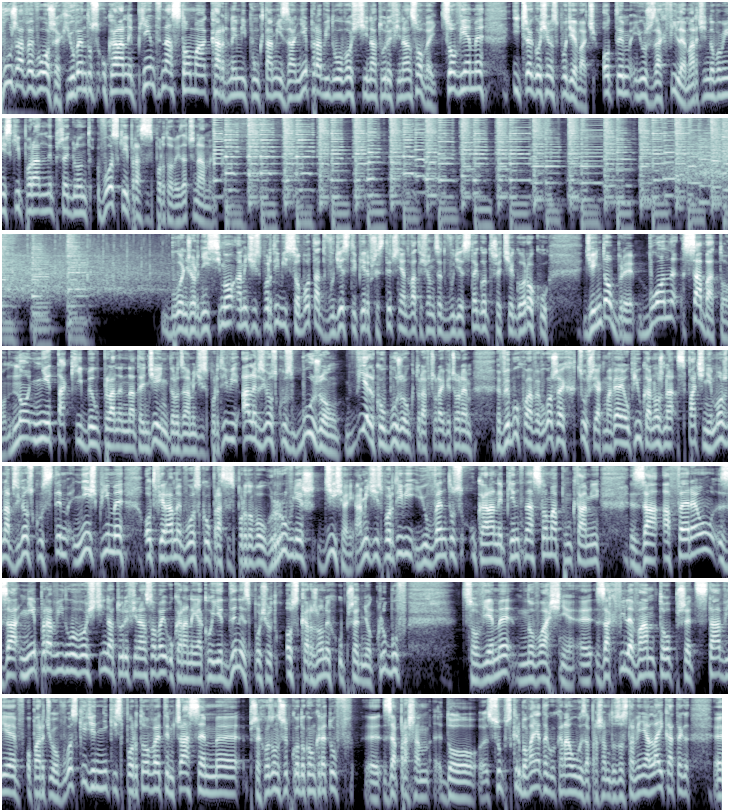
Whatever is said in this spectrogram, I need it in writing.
Burza we Włoszech. Juventus ukarany 15 karnymi punktami za nieprawidłowości natury finansowej. Co wiemy i czego się spodziewać? O tym już za chwilę. Marcin Nowomiejski, poranny przegląd włoskiej prasy sportowej. Zaczynamy. Buongiornissimo, amici sportivi, sobota 21 stycznia 2023 roku. Dzień dobry, buon sabato. No nie taki był plan na ten dzień, drodzy amici sportivi, ale w związku z burzą, wielką burzą, która wczoraj wieczorem wybuchła we Włoszech, cóż, jak mawiają, piłka nożna, spać nie można, w związku z tym nie śpimy, otwieramy włoską prasę sportową również dzisiaj. Amici sportivi, Juventus ukarany 15 punktami za aferę, za nieprawidłowości natury finansowej, ukarany jako jedyny spośród oskarżonych uprzednio klubów klubów. Co wiemy? No właśnie, e, za chwilę Wam to przedstawię w oparciu o włoskie dzienniki sportowe. Tymczasem, e, przechodząc szybko do konkretów, e, zapraszam do subskrybowania tego kanału, zapraszam do zostawienia lajka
